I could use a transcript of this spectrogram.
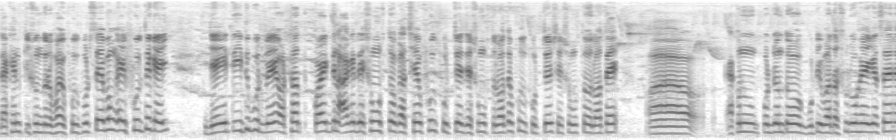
দেখেন কি সুন্দরভাবে ফুল ফুটছে এবং এই ফুল থেকেই যে ইতি- ইতিপূর্বে, অর্থাৎ কয়েকদিন আগে যে সমস্ত গাছে ফুল ফুটছে, যে সমস্ত লতে ফুল ফুটছে, সে সমস্ত লতে এখন পর্যন্ত গুটি বাঁধা শুরু হয়ে গেছে।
